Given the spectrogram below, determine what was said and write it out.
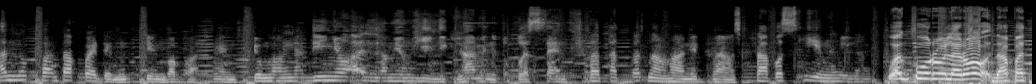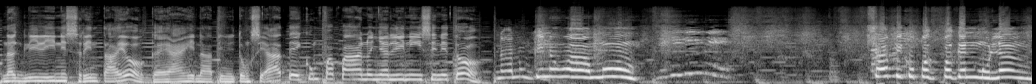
Ano pa ba pwede mong babaen? Yung mga di nyo alam yung hilig namin ito class 10 Tatatat ng 100 rounds Tapos hinahilang Huwag puro laro, dapat naglilinis rin tayo. Gayahin natin itong si ate kung paano niya linisin ito. Na anong ginawa mo? Nililinis. Sabi ko pagpagan mo lang.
